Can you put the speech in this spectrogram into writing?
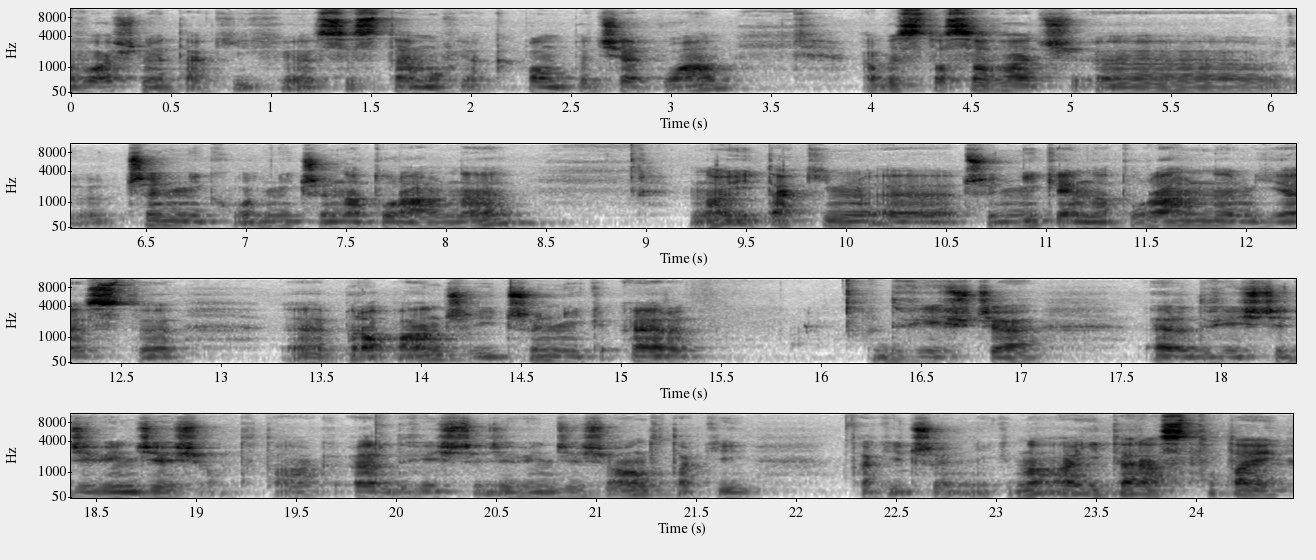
właśnie takich systemów jak pompy ciepła, aby stosować czynnik chłodniczy naturalny. No i takim czynnikiem naturalnym jest propan, czyli czynnik R 200 R290, tak? R290, taki, taki czynnik. No a i teraz tutaj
